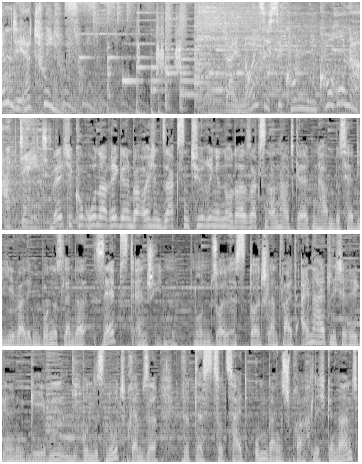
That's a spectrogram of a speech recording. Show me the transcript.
MDR Twins. Dein 90 Sekunden Corona-Update. Welche Corona-Regeln bei euch in Sachsen, Thüringen oder Sachsen-Anhalt gelten, haben bisher die jeweiligen Bundesländer selbst entschieden. Nun soll es deutschlandweit einheitliche Regeln geben. Die Bundesnotbremse wird das zurzeit umgangssprachlich genannt.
